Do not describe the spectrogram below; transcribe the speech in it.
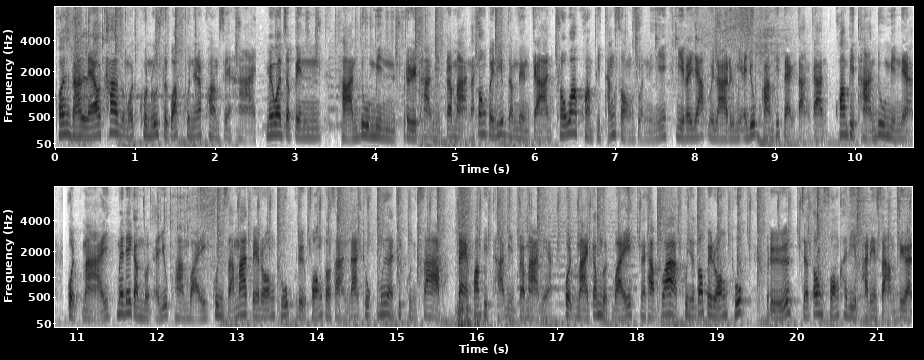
เพราะฉะนั้นแล้วถ้าสมมติคุณรู้สึกว่าคุณได้รับความเสียหาย ไม่ว่าจะเป็นฐานดูหมิ่นหรือฐานหมิ่นประมาทนะต้องไปรีบดำเนินการ เพราะว่าความผิดทั้งสองส่วนนี้มีระยะเวลาหรือมีอายุความที่แตกต่างกัน ความผิดฐานดูหมิ่นเนี่ยกฎหมายไม่ได้กำหนดอายุความไว้ คุณสามารถไปร้องทุกข์หรือฟ้องต่อศาลได้ทุกเมื่อที่คุณทราบแต่ความผิดฐานหมิ่นประมาทเนี่ยกฎหมายกำหนดไว้นะครับว่าคุณจะต้องไปร้องทุกข์หรือจะต้องฟ้องคดีภายใน 3 เดือน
